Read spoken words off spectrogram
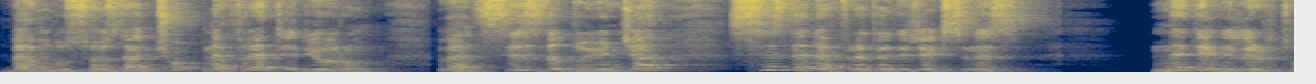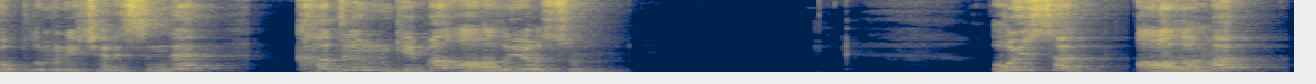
Ben bu sözden çok nefret ediyorum ve siz de duyunca siz de nefret edeceksiniz. Ne denilir toplumun içerisinde? Kadın gibi ağlıyorsun. Oysa ağlamak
